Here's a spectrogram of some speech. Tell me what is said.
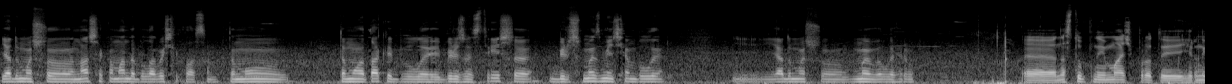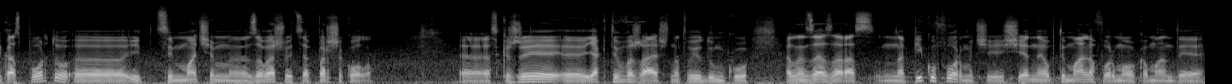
я думаю, що наша команда була вище класом. Тому, тому атаки були більш гостріше, більш ми з м'ячем були. І я думаю, що ми вели гру. Е, наступний матч проти гірника спорту, е, і цим матчем е, завершується перше коло. Е, скажи, е, як ти вважаєш, на твою думку, ЛНЗ зараз на піку форми, чи ще не оптимальна форма у команди?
